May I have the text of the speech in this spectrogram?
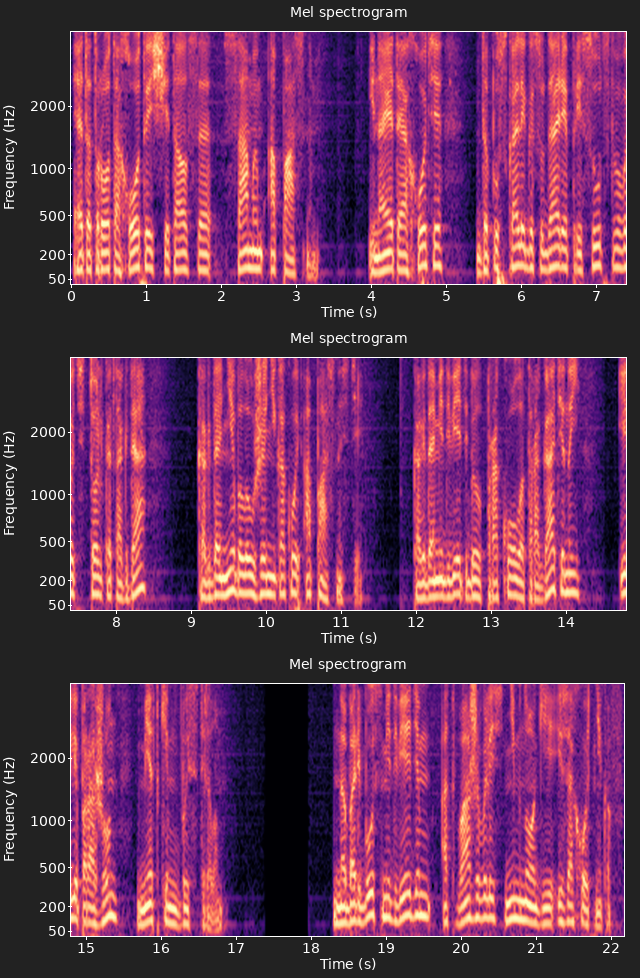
Этот род охоты считался самым опасным, и на этой охоте допускали государя присутствовать только тогда, когда не было уже никакой опасности, когда медведь был проколот рогатиной или поражен метким выстрелом. На борьбу с медведем отваживались немногие из охотников.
